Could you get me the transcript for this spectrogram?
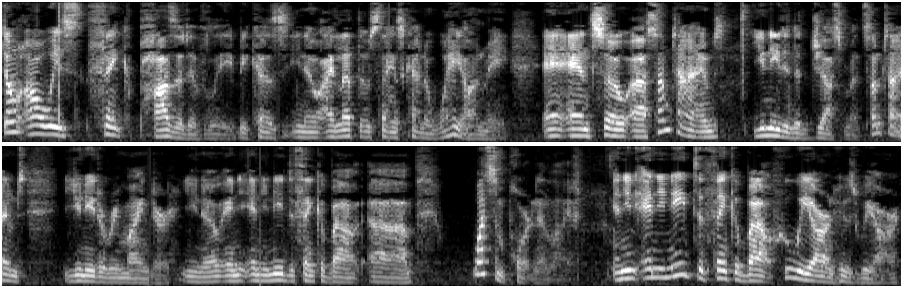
don't always think positively because you know I let those things kind of weigh on me, and, and so uh, sometimes you need an adjustment. Sometimes you need a reminder, you know, and and you need to think about um, what's important in life and you and you need to think about who we are and whose we are.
